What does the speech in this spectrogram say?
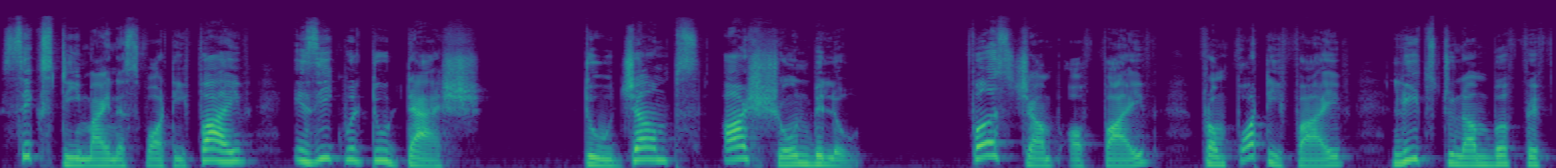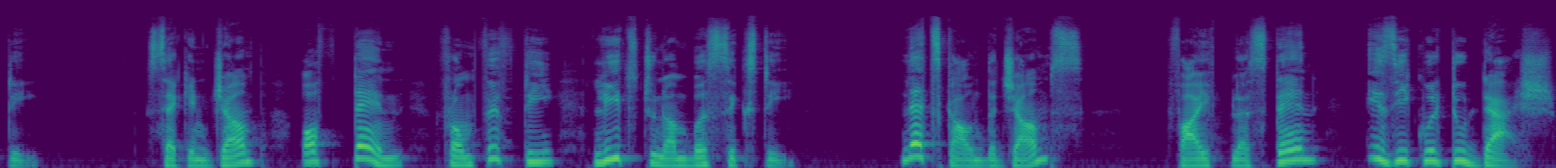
60 minus 45 is equal to dash. Two jumps are shown below. First jump of 5 from 45 leads to number 50. Second jump of 10 from 50 leads to number 60. Let's count the jumps. 5 plus 10 is equal to dash.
